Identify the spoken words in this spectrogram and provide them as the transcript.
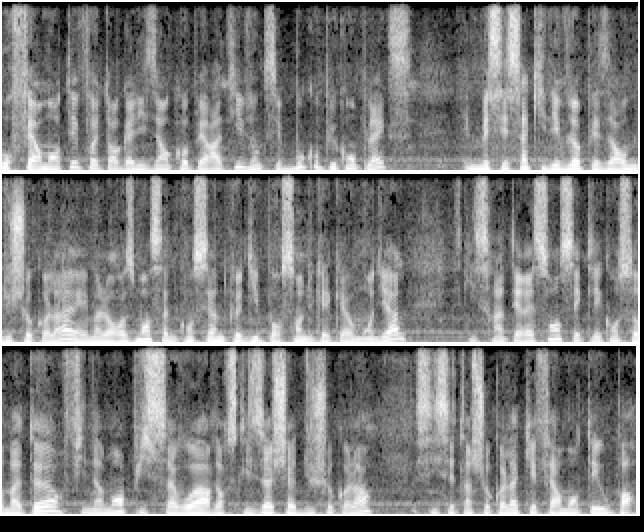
Pour fermenter, il faut être organisé en coopérative, donc c'est beaucoup plus complexe mais c'est ça qui développe les arômes du chocolat et malheureusement ça ne concerne que 10% du cacao mondial. Ce qui serait intéressant, c'est que les consommateurs finalement puissent savoir lorsqu'ils achètent du chocolat si c'est un chocolat qui est fermenté ou pas.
